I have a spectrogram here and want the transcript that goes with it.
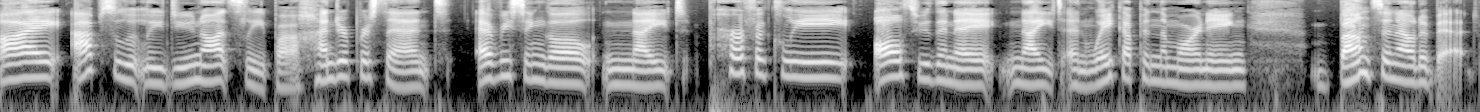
I absolutely do not sleep 100% every single night perfectly all through the na- night and wake up in the morning bouncing out of bed.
